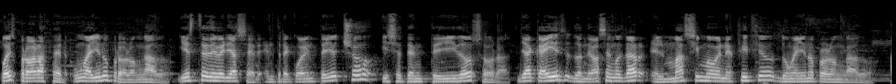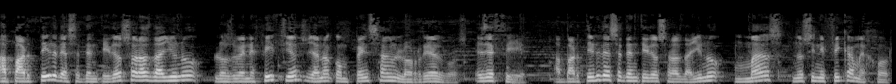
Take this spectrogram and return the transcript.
puedes probar a hacer un ayuno prolongado. Y este debería ser entre 48 y 72 horas, ya que ahí es donde vas a encontrar el máximo beneficio de un ayuno prolongado. A partir de 72 horas de ayuno, los beneficios ya no compensan los riesgos. Es decir, a partir de 72 horas de ayuno, más no significa mejor.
